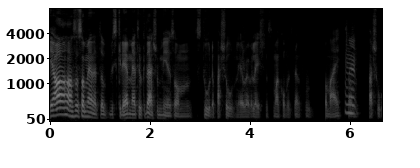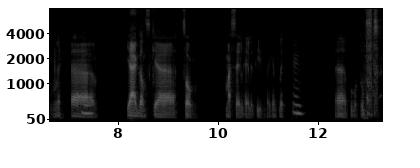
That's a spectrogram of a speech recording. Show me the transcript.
Ja, altså som jeg nettopp beskrev, men jeg tror ikke det er så mye sånn store personlige revelations som har kommet frem for, for meg, sånn mm. personlig. Eh, Jeg er ganske sånn meg selv hele tiden, egentlig. Mm. Eh, på godt og vondt.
